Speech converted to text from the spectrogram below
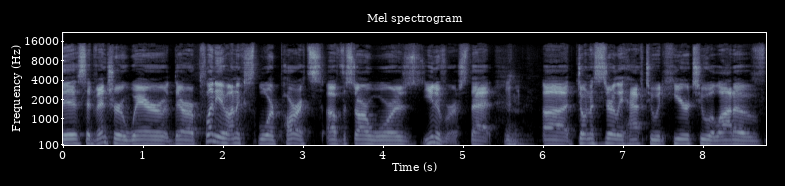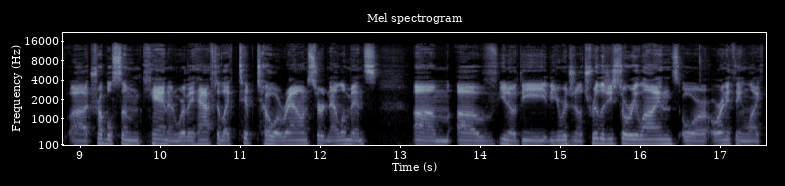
this adventure where there are plenty of unexplored parts of the Star Wars universe that mm-hmm. uh, don't necessarily have to adhere to a lot of uh, troublesome canon, where they have to like tiptoe around certain elements um, of you know the the original trilogy storylines or or anything like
